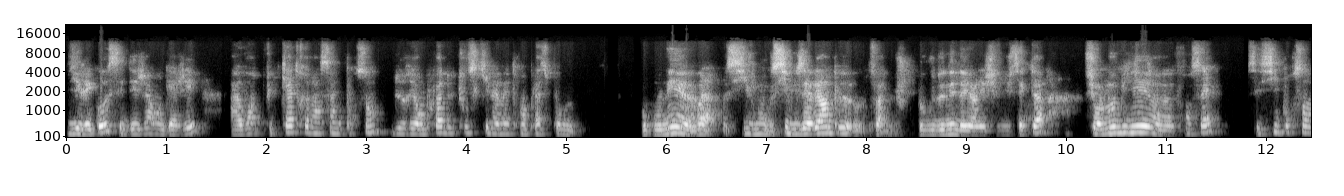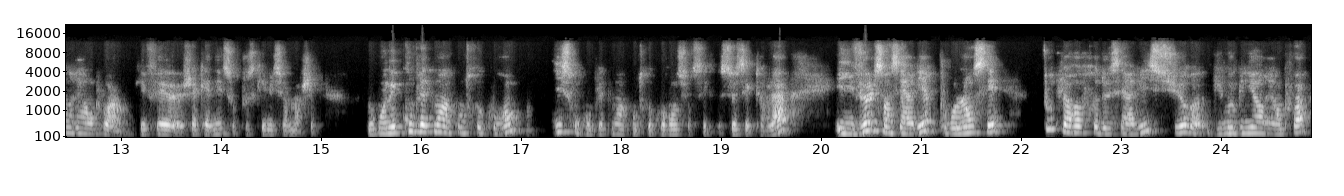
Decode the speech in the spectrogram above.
L'IRECO s'est déjà engagé à avoir plus de 85% de réemploi de tout ce qu'il va mettre en place pour nous. Donc on est, euh, voilà, si vous, si vous avez un peu, enfin, je peux vous donner d'ailleurs les chiffres du secteur, sur le mobilier euh, français, c'est 6% de réemploi hein, qui est fait euh, chaque année sur tout ce qui est mis sur le marché. Donc on est complètement à contre-courant, ils sont complètement à contre-courant sur ce secteur-là, et ils veulent s'en servir pour lancer toute leur offre de services sur du mobilier en réemploi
